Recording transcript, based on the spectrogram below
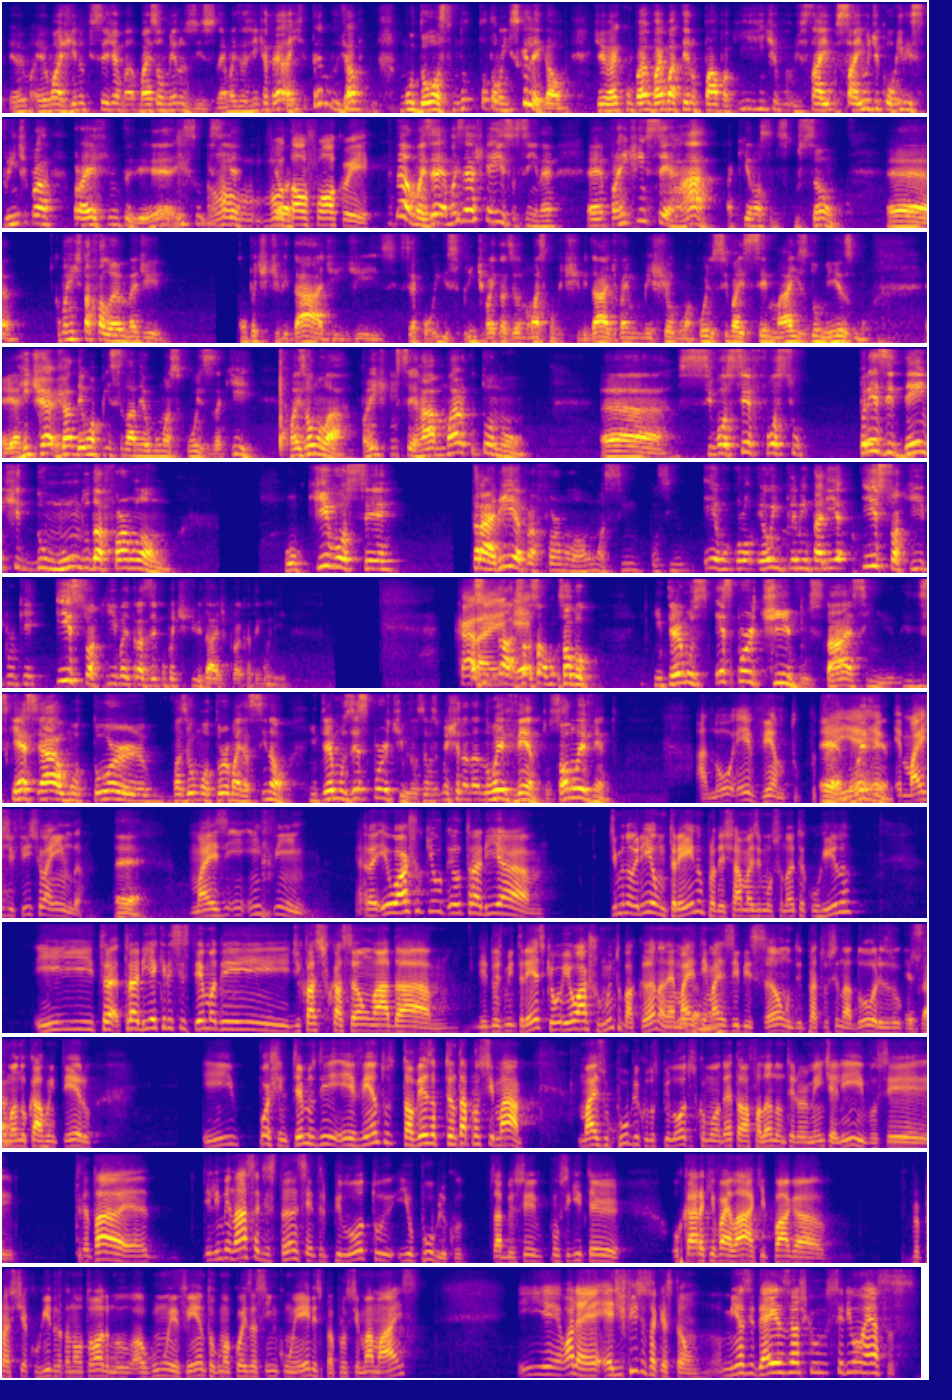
Eu, eu, eu, imagino que seja mais ou menos isso, né? Mas a gente até, a gente até já mudou o assunto totalmente, isso que é legal, né? A gente vai, vai, vai batendo papo aqui e a gente saiu, saiu de corrida sprint para F1 TV. É isso, isso Vamos é, voltar ao foco aí. Não, mas é, mas eu acho que é isso, assim, né? É, para a gente encerrar aqui a nossa discussão, é, como a gente está falando, né, de competitividade, de se a corrida sprint vai trazer mais competitividade, vai mexer alguma coisa, se vai ser mais do mesmo. É, a gente já, já, deu uma pincelada em algumas coisas aqui, mas vamos lá, para a gente encerrar, Marco Tonon, é, se você fosse o presidente do mundo da Fórmula 1, o que você traria para a Fórmula 1 assim, assim eu, eu implementaria isso aqui, porque isso aqui vai trazer competitividade para a categoria. Cara, assim, é, tá, é... Só, só, um pouco. Em termos esportivos, tá? Assim, esquece ah, o motor, fazer o motor mais assim, não. Em termos esportivos, você mexer no evento, só no evento. Ah, no evento. É, no é, evento. É, é, mais difícil ainda. É. Mas, enfim, eu acho que eu, eu traria. Diminuiria um treino para deixar mais emocionante a corrida. E tra traria aquele sistema de, de classificação lá da, de 2013, que eu, eu acho muito bacana, né? Mais, tem mais exibição de patrocinadores, o, filmando o carro inteiro. E, poxa, em termos de eventos, talvez tentar aproximar mais o público dos pilotos, como o André estava falando anteriormente ali, você tentar é, eliminar essa distância entre piloto e o público, sabe? Você conseguir ter o cara que vai lá, que paga para assistir a corrida, tá no autódromo, algum evento, alguma coisa assim com eles para aproximar mais. E olha, é, é, difícil essa questão. Minhas ideias acho que seriam essas.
